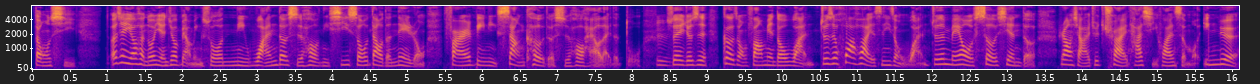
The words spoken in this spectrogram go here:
东西。而且有很多研究表明说，你玩的时候，你吸收到的内容反而比你上课的时候还要来得多。嗯所以就是各种方面都玩，就是画画也是一种玩，就是没有设限的让小孩去 try 他喜欢什么音乐。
